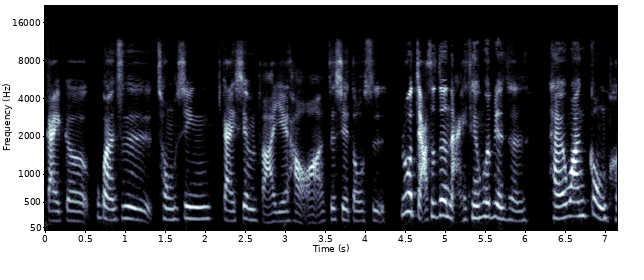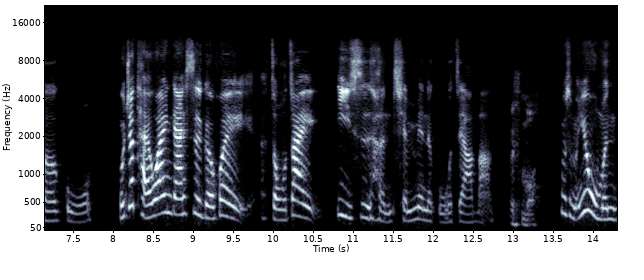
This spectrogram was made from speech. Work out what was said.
改革，不管是重新改宪法也好啊，这些都是。如果假设这哪一天会变成台湾共和国，我觉得台湾应该是个会走在意识很前面的国家吧？为什么？为什么？因为我们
